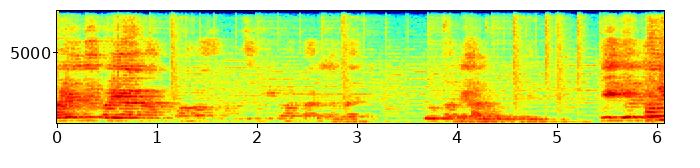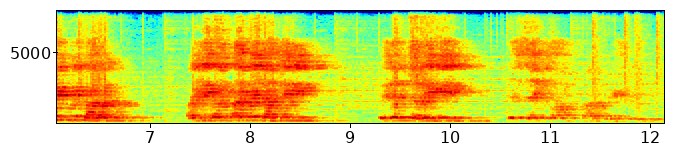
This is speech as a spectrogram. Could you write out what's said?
ਅੜੇ ਤੇ ਪੜਿਆ ਕੰਮ, ਬਾਬਾ ਸਲਾਮ ਦਾ ਤੱਕ ਜਾਂਦਾ ਹੈ। ਤੇ ਉਹ ਸਾਡੇ ਹੱਲ ਹੋ ਜਾਂਦੇ ਨੇ ਇਹ ਇੱਥੋਂ ਵੀ ਕੋਈ ਗੱਲ ਪਹਿਲੀ ਗੱਲ ਤਾਂ ਇਹ ਜਾਂਦੀ ਨਹੀਂ ਤੇ ਜੇ ਚਲੀ ਗਈ ਤੇ ਸਿੰਘ ਸਾਹਿਬ ਕਰ ਵੇਖੀ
